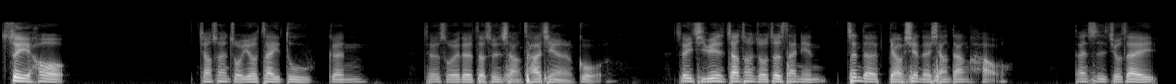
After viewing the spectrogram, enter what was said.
最后江川左右再度跟这个所谓的泽村赏擦肩而过，所以即便江川卓这三年真的表现得相当好，但是就在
